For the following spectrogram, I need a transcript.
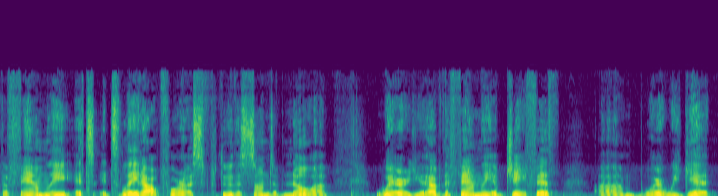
the family. It's it's laid out for us through the sons of Noah, where you have the family of Japheth, um, where we get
